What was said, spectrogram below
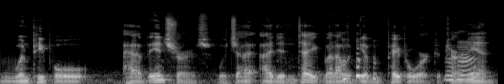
when people have insurance, which I, I didn't take, but I would give them paperwork to turn mm-hmm. in.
